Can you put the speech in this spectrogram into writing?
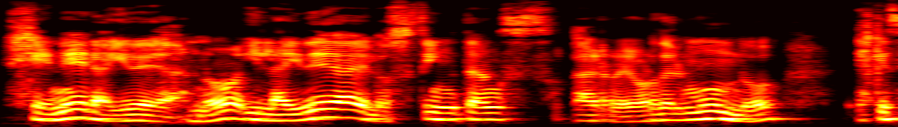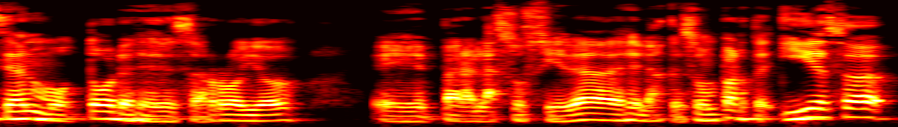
genera ideas, ¿no? Y la idea de los think tanks alrededor del mundo es que sean motores de desarrollo eh, para las sociedades de las que son parte. Y esa,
